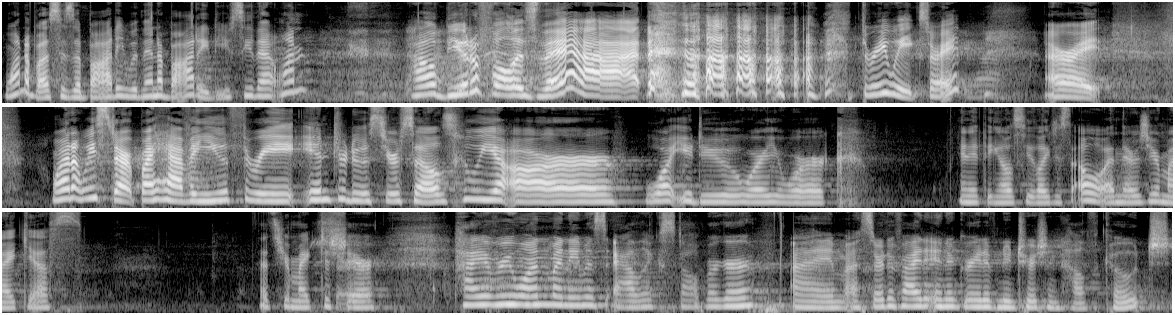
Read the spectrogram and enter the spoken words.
one of us is a body within a body. Do you see that one? How beautiful is that? Three weeks, right? Yeah. All right. Why don't we start by having you three introduce yourselves, who you are, what you do, where you work, anything else you'd like to say? Oh, and there's your mic, yes. That's your mic to sure. share. Hi, everyone. My name is Alex Stahlberger. I'm a certified integrative nutrition health coach.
